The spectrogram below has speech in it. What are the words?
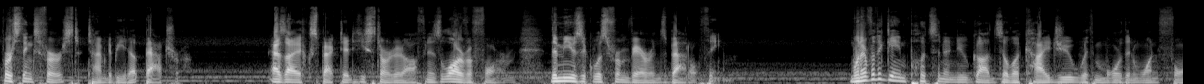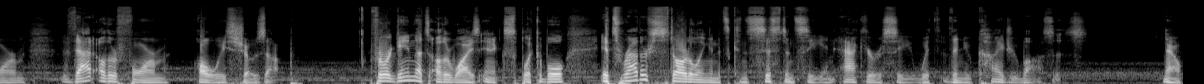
first things first, time to beat up Batra. As I expected, he started off in his larva form. The music was from Varan's battle theme. Whenever the game puts in a new Godzilla kaiju with more than one form, that other form always shows up. For a game that's otherwise inexplicable, it's rather startling in its consistency and accuracy with the new kaiju bosses. Now,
